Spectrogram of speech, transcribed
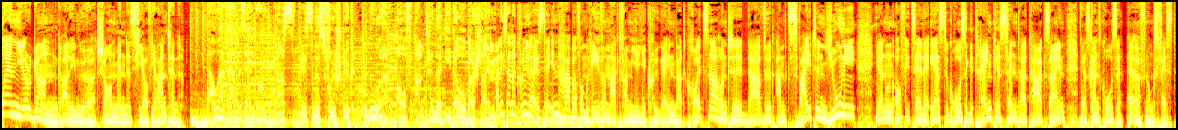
When You're Gone, gerade eben gehört, Sean Mendes hier auf Ihrer Antenne. Dauerwerbesendung. Das Business Frühstück. Nur auf Antenne Ida Oberstein. Alexander Krüger ist der Inhaber vom Rewe-Markt Familie Krüger in Bad Kreuznach und äh, da wird am 2. Juni ja nun offiziell der erste große Getränke-Center-Tag sein, das ganz große Eröffnungsfest.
